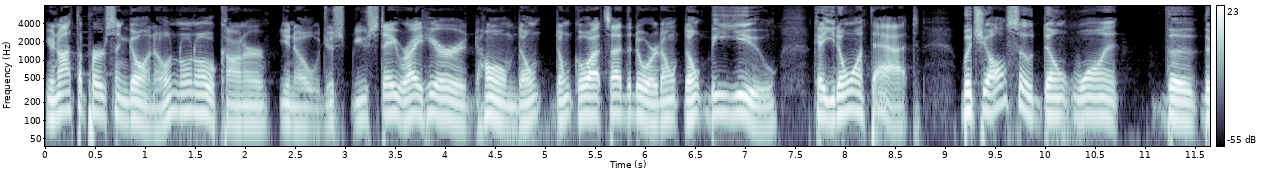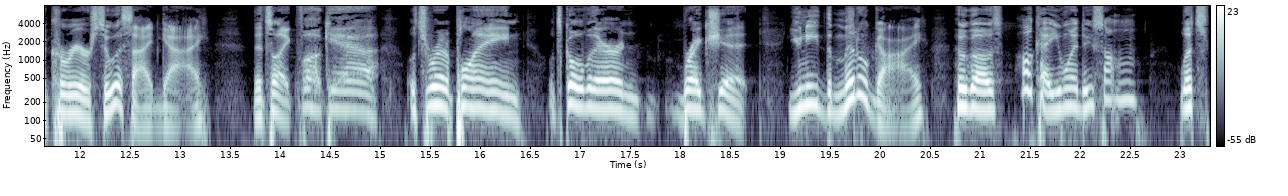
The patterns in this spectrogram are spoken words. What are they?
you're not the person going oh no no Conor you know just you stay right here at home. Don't don't go outside the door. Don't don't be you. Okay you don't want that. But you also don't want the the career suicide guy that's like fuck yeah let's rent a plane. Let's go over there and break shit. You need the middle guy who goes okay you want to do something? Let's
